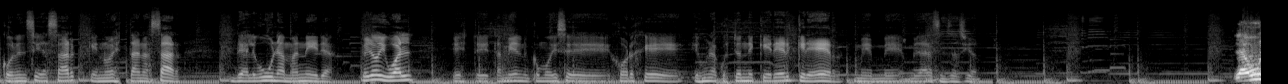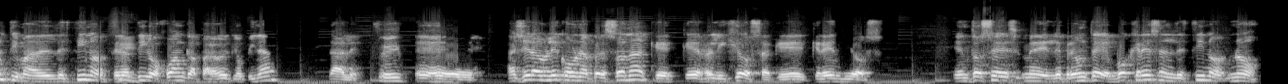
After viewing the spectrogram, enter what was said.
con ese azar que no es tan azar, de alguna manera. Pero igual este, también, como dice Jorge, es una cuestión de querer creer, me, da la sensación. La última del destino, te la tiro, Juanca, para ver qué opinas. Dale. Sí. Eh, ayer hablé con una persona que, es religiosa, que cree en Dios. Entonces me, le pregunté, ¿vos crees en el destino? No,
